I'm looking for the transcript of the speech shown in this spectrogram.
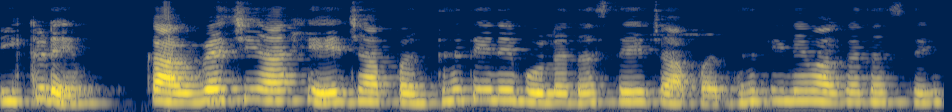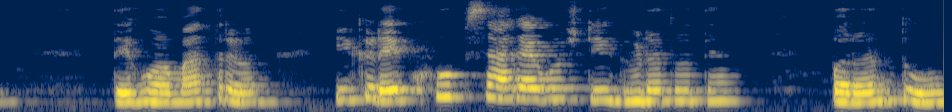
इकडे काव्याची आहे ज्या पद्धतीने बोलत असते ज्या पद्धतीने वागत असते तेव्हा मात्र इकडे खूप साऱ्या गोष्टी घडत होत्या. परंतु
